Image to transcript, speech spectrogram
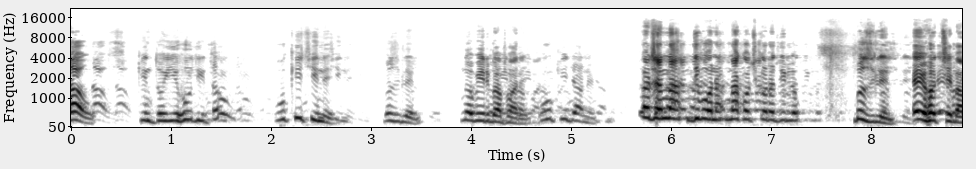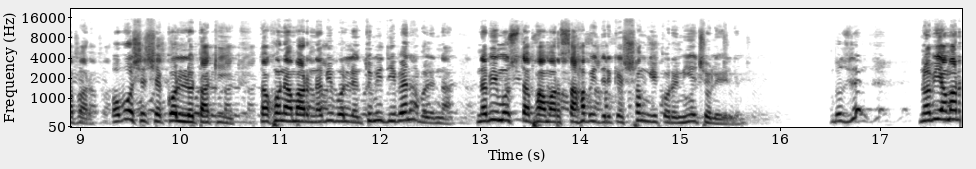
দাও, কিন্তু ইহুদি তো, ও কি চিনে? বুঝলেন? নবীর ব্যাপারে, ও কি জানে? না, দিব না। নাকচ করে বুঝলেন? এই হচ্ছে ব্যাপার। অবশেষে করল তাকি তখন আমার নবী বললেন, তুমি দিবে না? বলেন, না। নবী মুস্তাফা আমার সঙ্গে করে নিয়ে চলে এলেন। বুঝলেন? নবী আমার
